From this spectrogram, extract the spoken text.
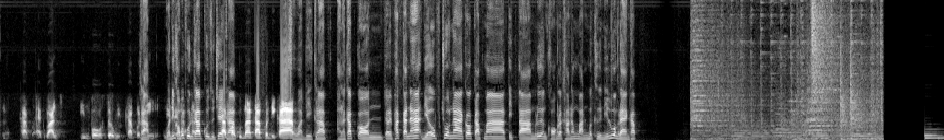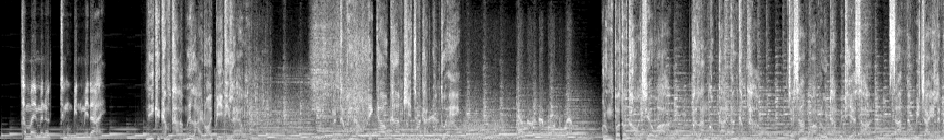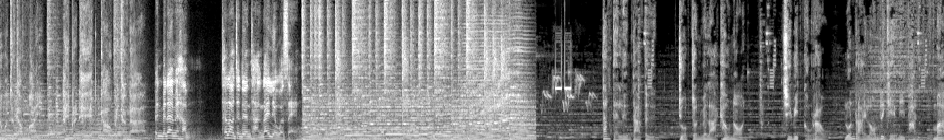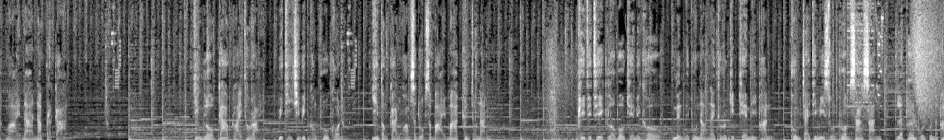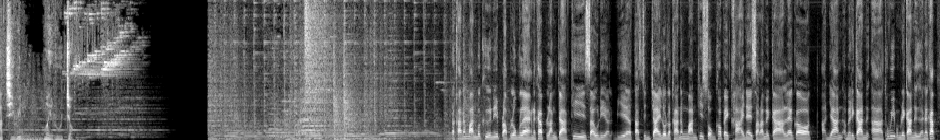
ครับ Advanced Info Service ครับ วันครับนี้ วันนี้ขอบพระคุณครับ คุณสุเชษครับฐ์ครัขบอบคุณมากครับ สวัสดีครับ สวัสดีครับเอาละครับ ก่อนจะไปพักกันนะฮะ เดี๋ยวช่วงหน้าก็กลับมาติดตามเรื่องของราคาน้ำมันเมื่อคืนนี้ร่วงแรงครับทำไมมนุษย์ถึงบินไม่ได้ นี่คือคำถามเมื่อหลายร้อยปีที่แล้ว ได้ก้าวข้ามขีดจำกัดของตัวเอง กลุ่มปตทเชื่อว่า พลังของการตั้งคำถาม จะสร้างความรู้ทางวิทยาศาสตร์ สร้างนักวิจัยและนวัตกรรมใหม่ ให้ประเทศก้าวไปข้างหน้า เป็นไปได้ไหมครับ ถ้าเราจะเดินทางได้เร็วกว่าแสงตั้งแต่ลืมตาตื่น จวบจนเวลาเข้านอน ชีวิตของเรา ล้วนรายล้อมด้วยเคมีพันธ์มากมายนานับประการ ยิ่งโลกก้าวไกลเท่าไหร่ วิถีชีวิตของผู้คน ยิ่งต้องการความสะดวกสบายมากขึ้นเท่านั้น PTT Global Chemical หนึ่งในผู้นำในธุรกิจเคมีพันธ์ภูมิใจที่มีส่วนร่วมสร้างสรรค์ และเพิ่มพูนคุณภาพชีวิตไม่รู้จบ ราคาน้ำมันเมื่อคืนนี้ปรับลงแรงนะครับหลังจากที่ซาอุดิอาระเบียตัดสินใจลดราคาน้ำมันที่ส่งเข้าไปขายในสหรัฐอเมริกา และก็ ย่านอเมริกาทวีปอเมริกาเหนือนะครับ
